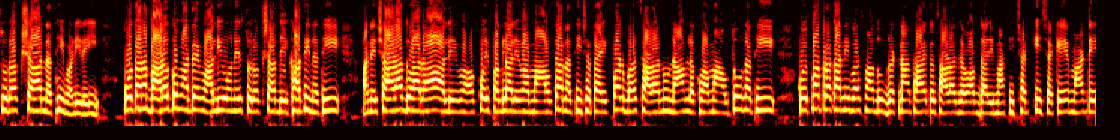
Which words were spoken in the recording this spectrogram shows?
સુરક્ષા નથી મળી રહી. પોતાના બાળકો માટે વાલીઓને સુરક્ષા દેખાતી નથી અને શાળા દ્વારા લેવા, કોઈ પગલાં લેવામાં આવતા નથી, છતાં એક પણ બસ શાળાનું નામ લખવામાં આવતું નથી. કોઈ પણ પ્રકારની બસમાં દુર્ઘટના થાય તો શાળા જવાબદારીમાંથી છટકી શકે. માટે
